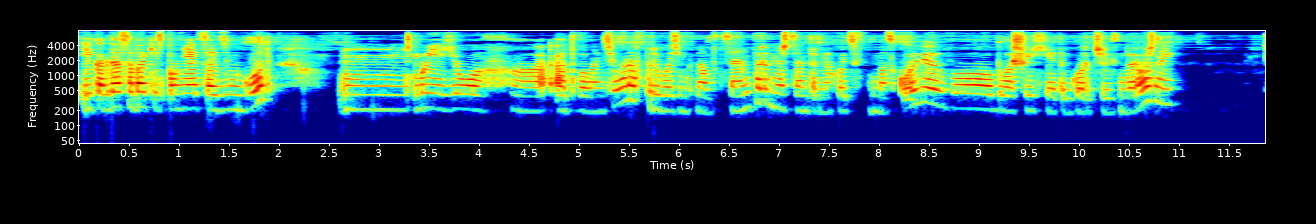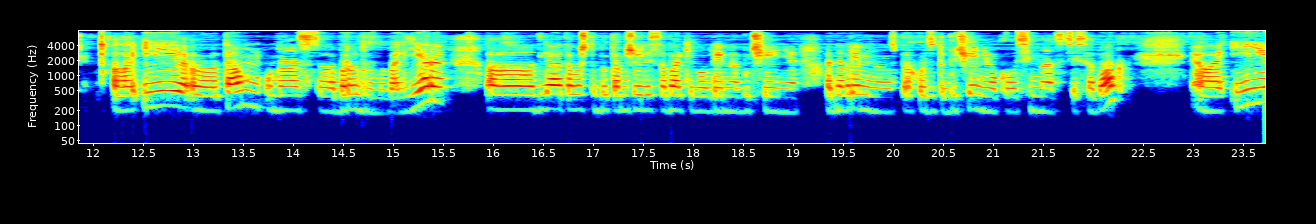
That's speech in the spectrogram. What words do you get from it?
И когда собаке исполняется один год, мы ее а, от волонтеров привозим к нам в центр. Наш центр находится в Подмосковье, в Балашихе, это город железнодорожный. А, и э, там у нас оборудованы вольеры а, для того, чтобы там жили собаки во время обучения. Одновременно у нас проходит обучение около 17 собак. А, и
